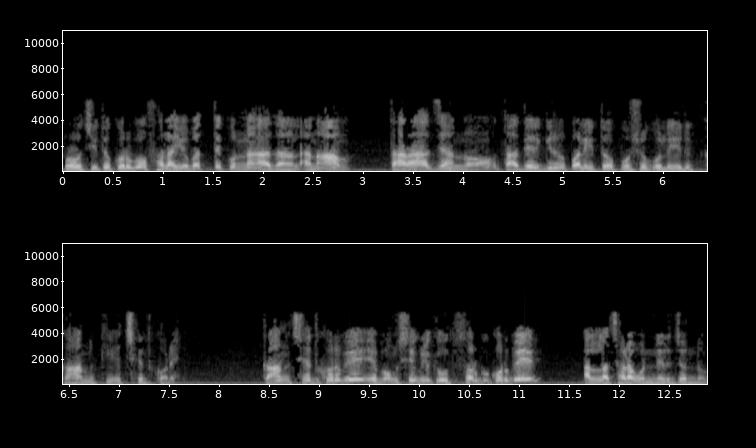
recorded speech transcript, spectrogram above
প্ররোচিত করব। ফালাইবাত্তে কন্যা আজান আম তারা যেন তাদের গৃহপালিত পশুগুলির কানকে ছেদ করে। কান ছেদ করবে এবং সেগুলিকে উৎসর্গ করবে আল্লাহ ছাড়া অন্যের জন্য।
